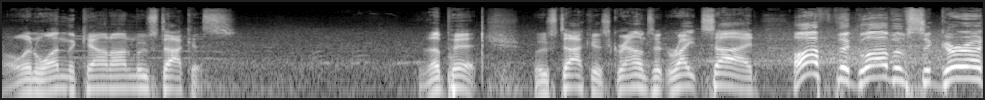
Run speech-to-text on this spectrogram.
0 1 the count on Moustakas. The pitch. Moustakas grounds it right side. Off the glove of Segura.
